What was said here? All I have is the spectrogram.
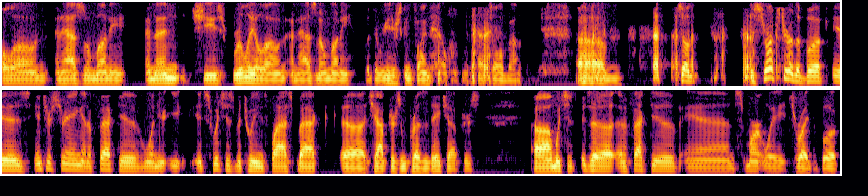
alone and has no money, and then she's really alone and has no money, but the readers can find out what that's all about. Um, so the structure of the book is interesting and effective when you it switches between flashback uh, chapters and present day chapters um, which is, is a, an effective and smart way to write the book.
